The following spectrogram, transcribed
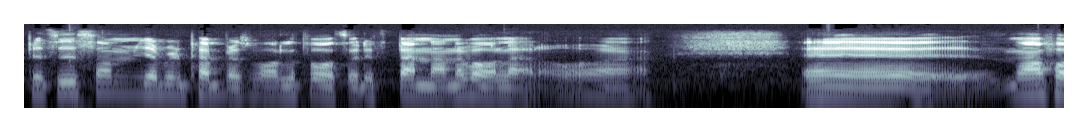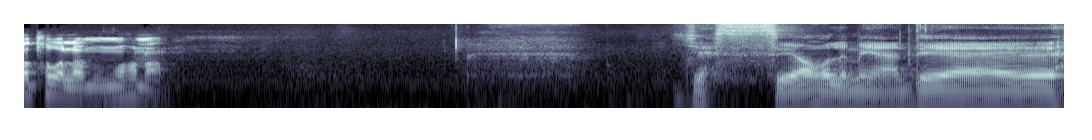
Precis som Jerry Peppers-valet var så är det ett spännande val här. Och, eh, man får ha tålamod med honom. Yes, jag håller med. Det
